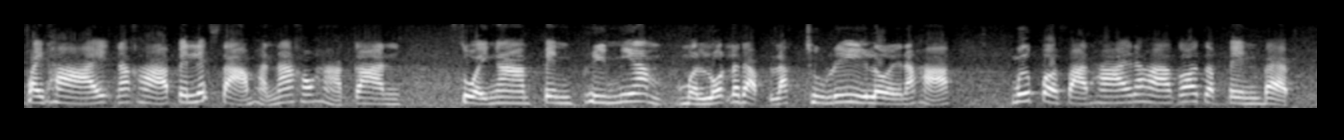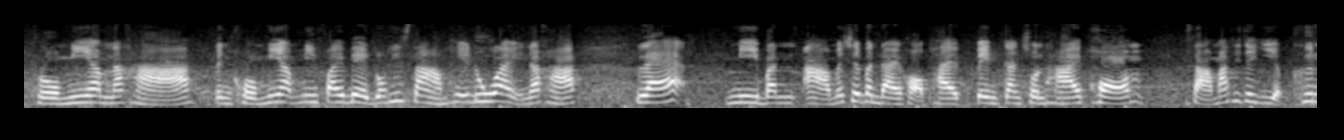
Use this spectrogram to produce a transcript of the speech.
ไฟท้ายนะคะ เป็นเลข 3 หันหน้าเข้าหากัน สวยงามเป็นพรีเมียมเหมือนรถระดับลักชัวรี่เลยนะคะ มือเปิดฝาท้ายนะคะ ก็จะเป็นแบบโครเมียมนะคะ เป็นโครเมียมมีไฟเบรกดวงที่ 3 ให้ด้วยนะคะ และมีบันอ่าไม่ใช่บันไดขออภัยเป็นกันชนท้ายพร้อม สามารถที่จะเหยียบขึ้น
